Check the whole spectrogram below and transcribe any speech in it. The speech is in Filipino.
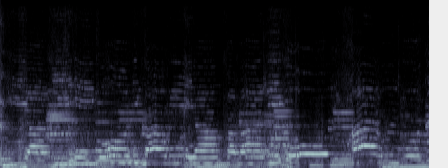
Iyakinig mo, ikaw iyang Ang mundo na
